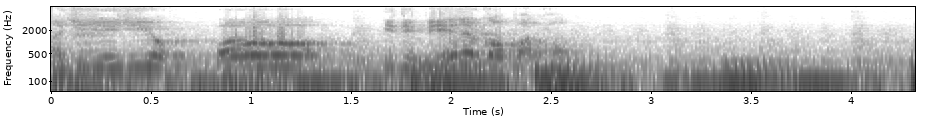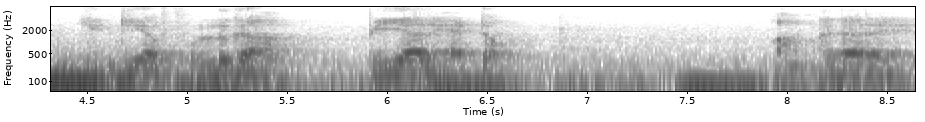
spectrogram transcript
అయ్యో ఇది వేరే గోపాలం. ఇండియా ఫుల్గా పిఆర్ హెడ్. అన్నగారే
